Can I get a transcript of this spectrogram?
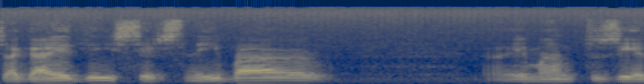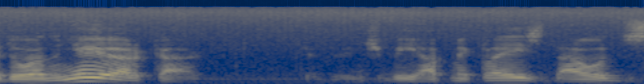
sagaidīju sirsnībā Imantu Ziedonu Ņujorkā, kad viņš bija apmeklējis daudz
